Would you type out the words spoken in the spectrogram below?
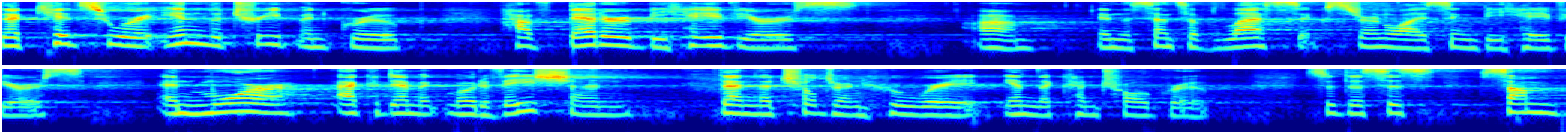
the kids who are in the treatment group have better behaviors um, in the sense of less externalizing behaviors and more academic motivation than the children who were in the control group. So, this is some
